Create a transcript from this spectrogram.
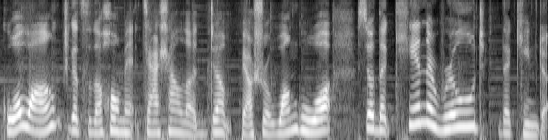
国王这个词的后面加上了 dom，表示王国。So the king ruled the kingdom.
